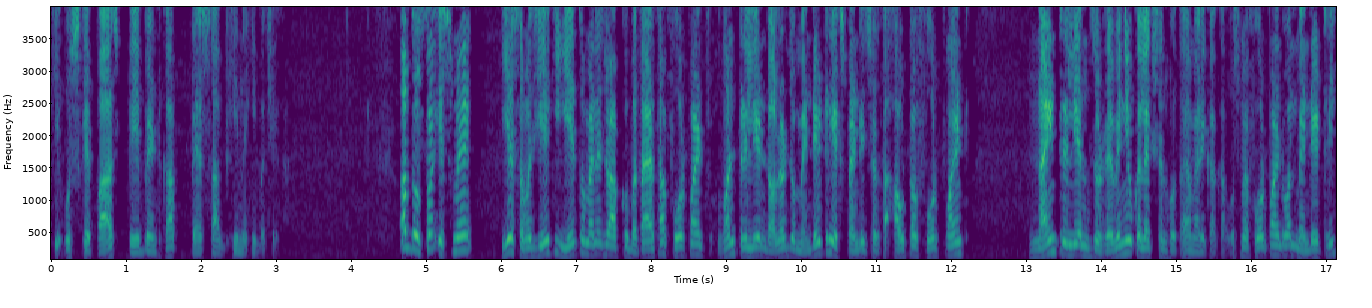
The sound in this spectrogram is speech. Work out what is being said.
कि उसके पास पेमेंट का पैसा भी नहीं बचेगा। अब दोस्तों इसमें ये समझिए कि ये तो मैंने जो आपको बताया था 4.1 ट्रिलियन डॉलर जो मैंडेटरी एक्सपेंडिचर था आउट ऑफ़ 4.9 ट्रिलियन जो रेवेन्यू कलेक्शन होता है अमेरिका का, उसमें 4.1 मैंडेटरी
